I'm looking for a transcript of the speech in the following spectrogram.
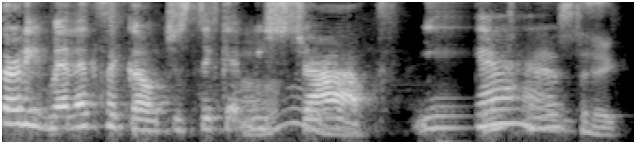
30 minutes ago just to get me oh, strapped. Yeah, fantastic.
